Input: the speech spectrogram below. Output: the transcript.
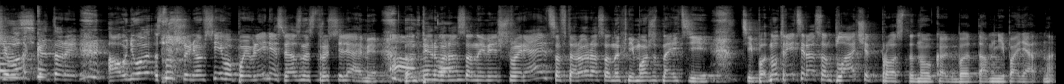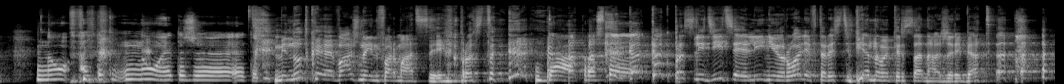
Чувак, который... А у него, слушай, у него все его появления связаны с труселями. А, он ну первый раз он ими швыряется, второй раз он их не может найти. Типа, ну третий раз он плачет просто, ну как бы там непонятно. Ну, а так, ну, это же это, Минутка важной информации. Просто да, просто, как, как проследить линию роли второстепенного персонажа, ребята?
